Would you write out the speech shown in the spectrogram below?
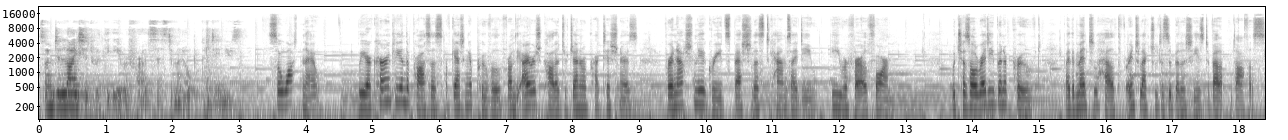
So I'm delighted with the e-referral system and hope it continues. So, what now? We are currently in the process of getting approval from the Irish College of General Practitioners for a nationally agreed specialist CAMHS ID e referral form, which has already been approved by the Mental Health for Intellectual Disabilities Development Office.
